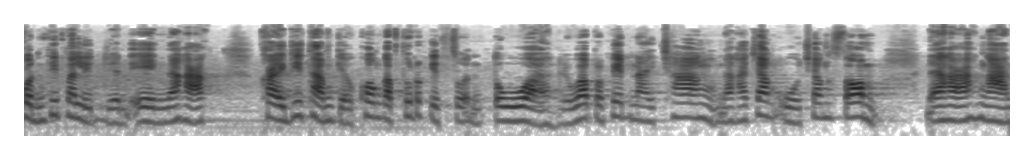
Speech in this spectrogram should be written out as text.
คนที่ผลิตเหรียญเองนะคะ ใครที่ทำเกี่ยวข้องกับธุรกิจส่วนตัว หรือว่าประเภทนายช่างนะคะช่างอู่ช่างซ่อมนะคะงาน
